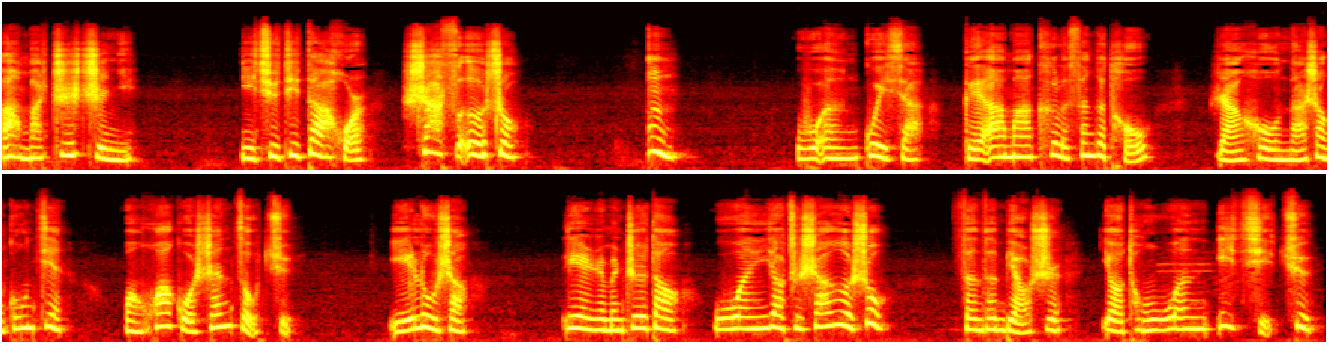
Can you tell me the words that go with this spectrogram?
阿妈支持你，你去替大伙儿杀死恶兽。”嗯，乌恩跪下给阿妈磕了三个头，然后拿上弓箭，往花果山走去。一路上，猎人们知道乌恩要去杀恶兽，纷纷表示要同乌恩一起去。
